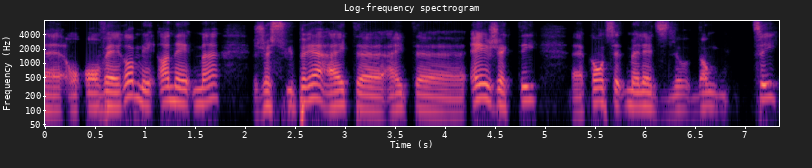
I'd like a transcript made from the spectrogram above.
euh, on, on verra. Mais honnêtement, je suis prêt à être, euh, à être euh, injecté euh, contre cette maladie-là. Donc, tu sais,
